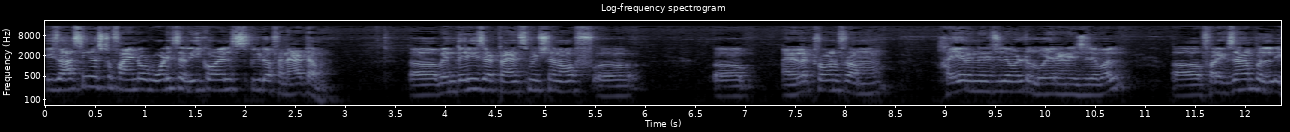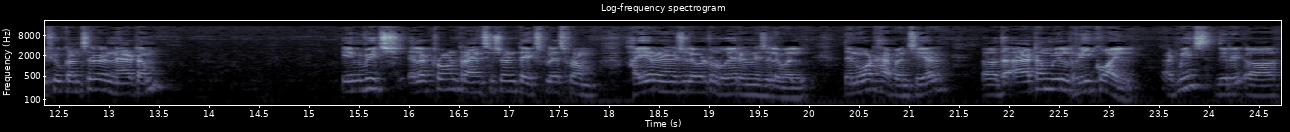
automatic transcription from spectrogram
he's asking us to find out what is the recoil speed of an atom uh, when there is a transmission of uh, uh, an electron from higher energy level to lower energy level. Uh, for example, if you consider an atom in which electron transition takes place from higher energy level to lower energy level. Then what happens here? Uh, the atom will recoil. That means the uh,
